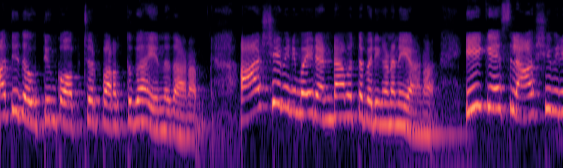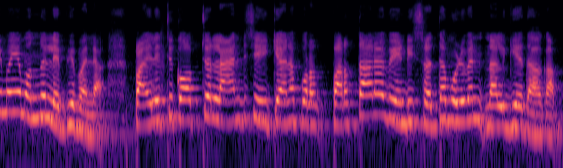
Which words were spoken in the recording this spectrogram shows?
ആദ്യ ദൗത്യം കോപ്റ്റർ പറത്തുക എന്നതാണ്. ആശയവിനിമയം രണ്ടാമത്തെ പരിഗണനയാണ്. ഈ കേസിൽ ആശയവിനിമയം ഒന്നും ലഭ്യമല്ല. പൈലറ്റ് കോപ്റ്റർ ലാൻഡ് ചെയ്യിക്കാനോ പറത്താനോ വേണ്ടി ശ്രദ്ധ മുഴുവൻ നൽകിയതാകാം.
